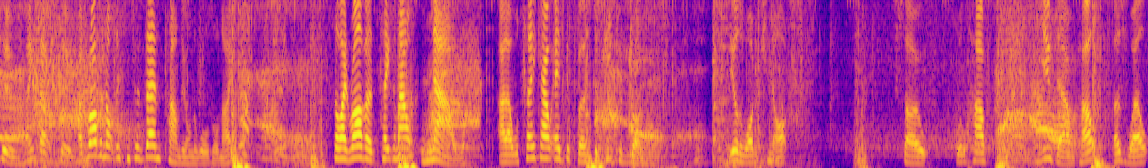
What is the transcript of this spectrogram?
two. Make that two. I'd rather not listen to them pounding on the walls all night. So I'd rather take them out now. And I will take out Edgar first because he can run. The other one cannot. So we'll have you down, pal, as well.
